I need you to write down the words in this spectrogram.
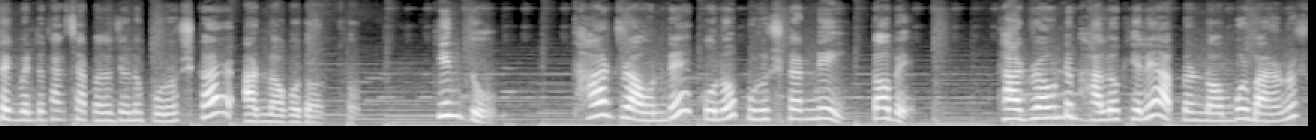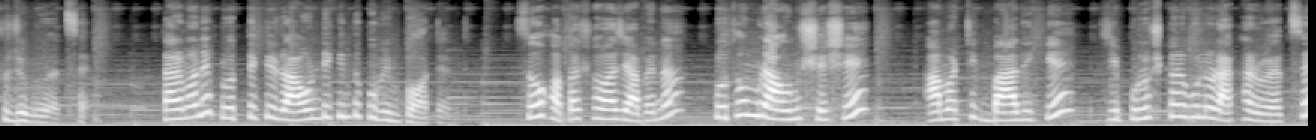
সেগমেন্টে থাকছে আপনাদের জন্য পুরস্কার আর নগদ অর্থ। কিন্তু থার্ড রাউন্ডে কোনো পুরস্কার নেই। তবে থার্ড রাউন্ডে ভালো খেলে আপনার নম্বর বাড়ানোর সুযোগ রয়েছে। তার মানে প্রত্যেকটি রাউন্ডই কিন্তু খুব ইম্পর্টেন্ট সো হতাশ হওয়া যাবে না। প্রথম রাউন্ড শেষে আমার ঠিক বাদিকে যে পুরস্কারগুলো রাখা রয়েছে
